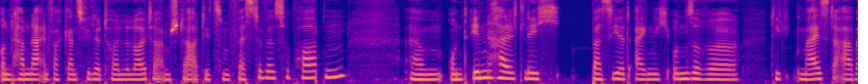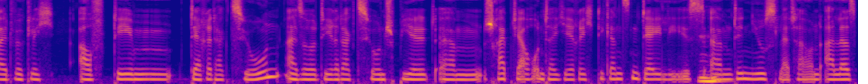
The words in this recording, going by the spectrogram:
und haben da einfach ganz viele tolle Leute am Start, die zum Festival supporten. Ähm, und inhaltlich basiert eigentlich unsere, die meiste Arbeit wirklich auf dem der Redaktion. Also die Redaktion spielt, ähm, schreibt ja auch unterjährig die ganzen Dailies, mhm. ähm, den Newsletter und alles.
